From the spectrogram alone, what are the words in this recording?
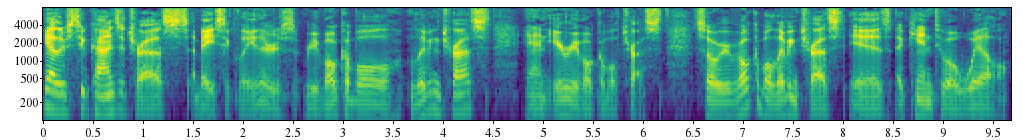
Yeah, there's two kinds of trusts, basically. There's revocable living trusts and irrevocable trusts. So, revocable living trust is akin to a will.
